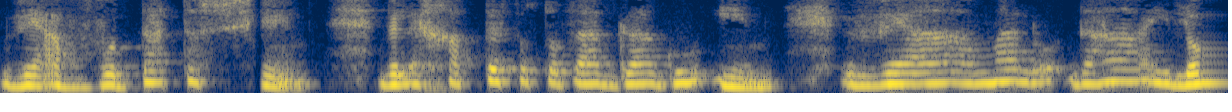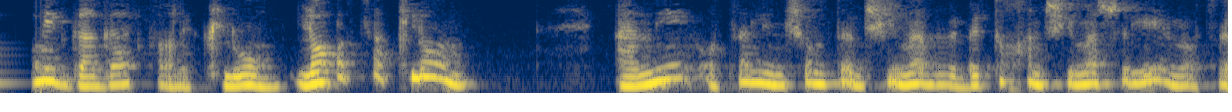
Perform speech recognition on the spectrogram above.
ועבודת השם, ולחפש אותו והגעגועים, והמה לא, די, לא מתגעגעת כבר לכלום, לא רוצה כלום. אני רוצה לנשום את הנשימה, ובתוך הנשימה שלי אני רוצה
